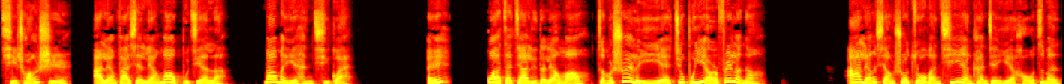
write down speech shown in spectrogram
起床时，阿良发现凉帽不见了，妈妈也很奇怪：“哎，挂在家里的凉帽怎么睡了一夜就不翼而飞了呢？”阿良想说，昨晚亲眼看见野猴子们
